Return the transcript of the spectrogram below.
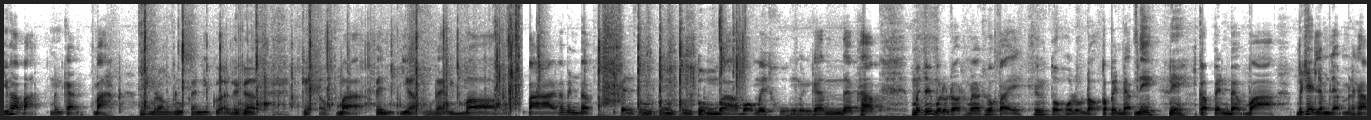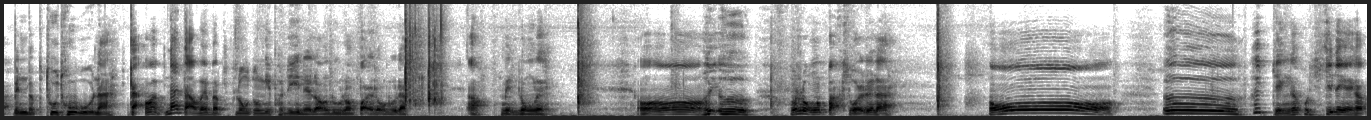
ยี่ห้าบาทเหมือนกันมาเรามาลองดูกันดีกว่านะครับแกะออกมาเป็นอย่างไรบ้างปลาก็เป็นแบบเป็นตุ่มตุ่มตุ่มตุ่มๆบาบอกไม่ถูกเหมือนกันนะครับมันจะเหมือนลูกดอกธรรมดาทั่วไปซึ่งตัวหัวลูกดอกก็เป็นแบบนี้นี่ก็เป็นแบบว่าไม่ใช่แหลมๆนะครับเป็นแบบทู่ๆนะกะว่าน่าจะเอาไว้แบบลงตรงนี้พอดีเนี่ยลองดูลองปล่อยลงดูนะอ้าวเหม็นลงเลย อ๋อ เฮ้ยเออ มันลงมันปักสวยด้วยนะโอ้เออ เฮ้ยเจ๋งครับคุณคิดได้ไงครับ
